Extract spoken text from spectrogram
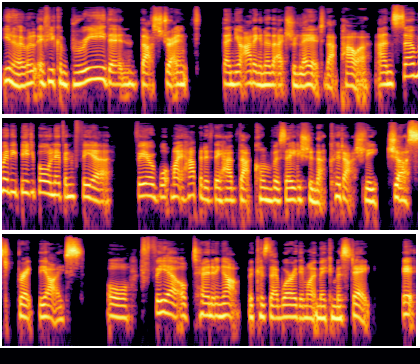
You know, if you can breathe in that strength, then you're adding another extra layer to that power. And so many people live in fear, fear of what might happen if they had that conversation that could actually just break the ice or fear of turning up because they're worried they might make a mistake. It,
